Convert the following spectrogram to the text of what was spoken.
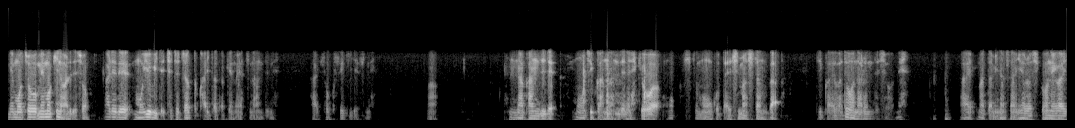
メモ帳、メモ機能あるでしょ。あれでもう指でちゃちゃちゃっと書いただけのやつなんでね。はい、即席ですね。まあ、こんな感じで、もう時間なんでね、今日は質問をお答えしましたのが、次回はどうなるんでしょうね。はい。また皆さんよろしくお願い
